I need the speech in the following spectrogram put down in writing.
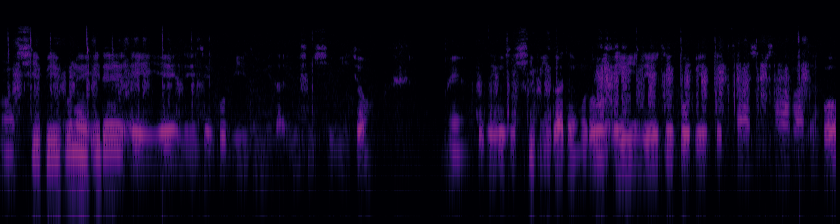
어, 12분의 1의 a의 4제곱이 됩니다. 이것이 12죠. 네, 그래서 이것이 12가 되므로 a 4제곱이 144가 되고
